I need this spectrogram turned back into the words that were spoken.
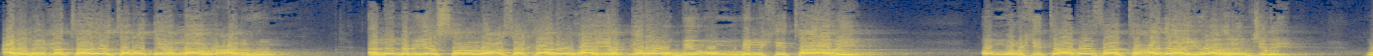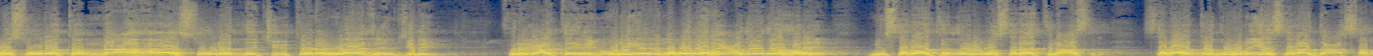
can abi qataadata radia allahu canhu ana nabiya sala اllah alay sl kaana wuxua yaqra'u biummi اlkitaabi umulkitaab oo faatixada ayuu akhrin jiray. Wa suuratan macahaa suurad la jirtana waa akhrin jiray. Fi ragcatayn iluulayani labada ragcadoodee hore min salaati duhri wa salaati alcasr salaada duhur iyo salaada casar.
